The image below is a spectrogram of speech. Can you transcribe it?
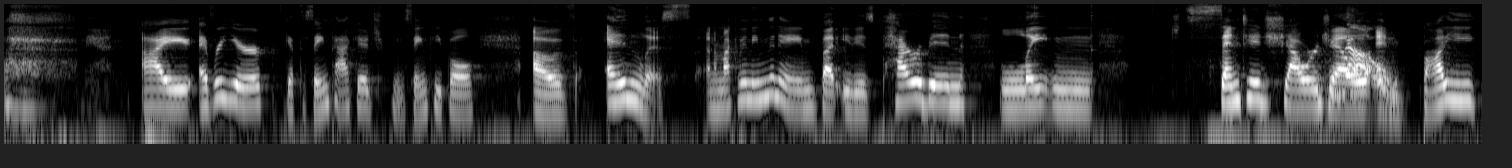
Uh, I every year get the same package from the same people of endless, and I'm not going to name the name, but it is paraben laden scented shower gel no. and body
